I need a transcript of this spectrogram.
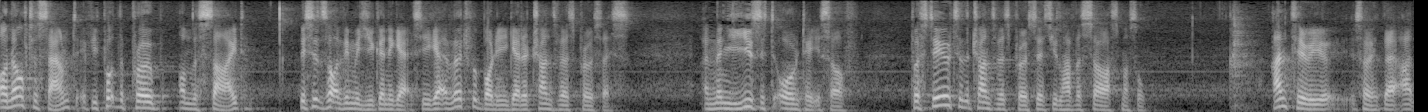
On ultrasound, if you put the probe on the side, this is the sort of image you're going to get. So you get a vertebral body you get a transverse process. And then you use it to orientate yourself. Posterior to the transverse process, you'll have a psoas muscle. Anterior, sorry, the, uh,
